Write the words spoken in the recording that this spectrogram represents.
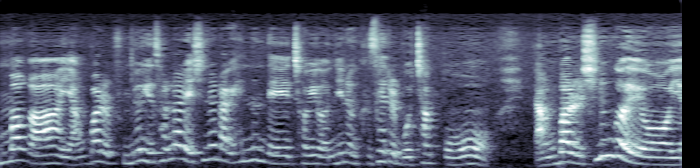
엄마가 양발을 분명히 설날에 신으라고 했는데 저희 언니는 그새를 못 참고 양발을 신은 거예요. 예.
